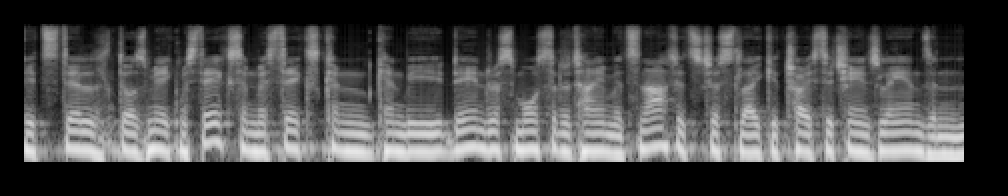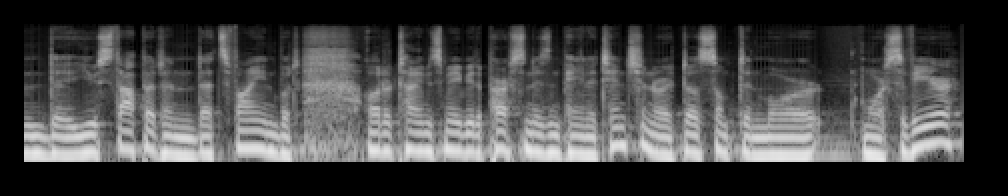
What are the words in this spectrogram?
it still does make mistakes, and mistakes can can be dangerous. Most of the time, it's not. It's just like it tries to change lanes, and you stop it, and that's fine. But other times, maybe the person isn't paying attention, or it does something more more severe,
